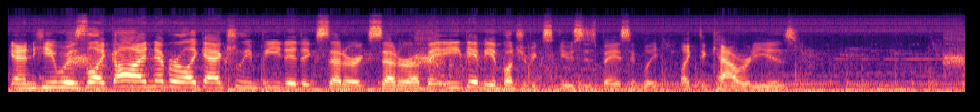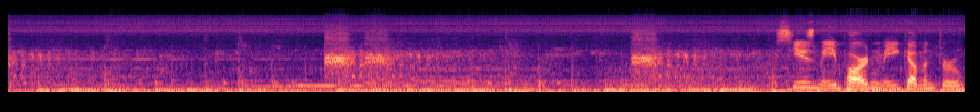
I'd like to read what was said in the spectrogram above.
And he was like, oh, I never, like, actually beat it, etc., etc. But he gave me a bunch of excuses, basically, like the coward he is. Excuse me, pardon me, coming through.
